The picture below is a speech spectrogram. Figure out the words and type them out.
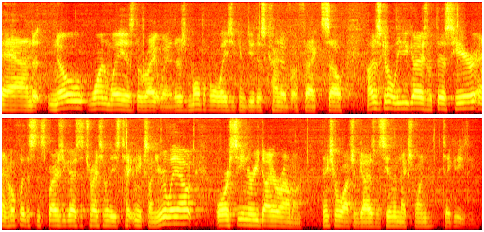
And no one way is the right way. There's multiple ways you can do this kind of effect. So I'm just going to leave you guys with this here, and hopefully this inspires you guys to try some of these techniques on your layout or scenery diorama. Thanks for watching, guys. We'll see you in the next one. Take it easy.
